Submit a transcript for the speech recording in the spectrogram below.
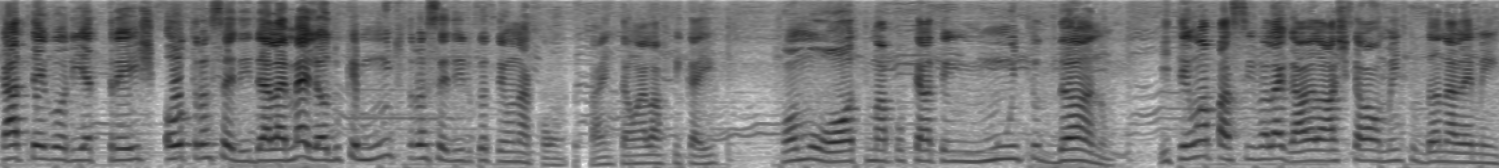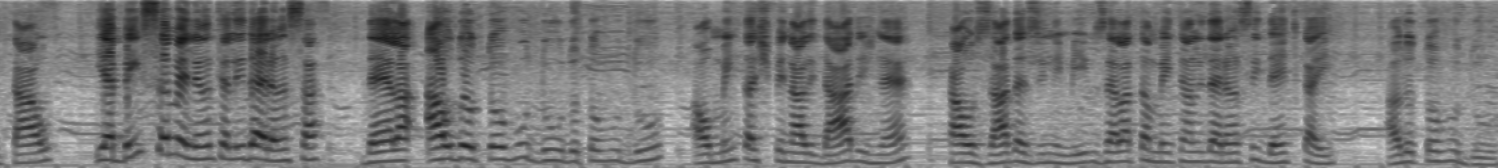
categoria 3 ou transferido. Ela é melhor do que muito transferido que eu tenho na conta, tá? Então ela fica aí como ótima porque ela tem muito dano. E tem uma passiva legal, ela acho que ela aumenta o dano elemental. E é bem semelhante à liderança dela ao Dr. Voodoo. Dr. Voodoo aumenta as penalidades, né? Causadas inimigos. Ela também tem uma liderança idêntica aí ao Dr. Voodoo.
